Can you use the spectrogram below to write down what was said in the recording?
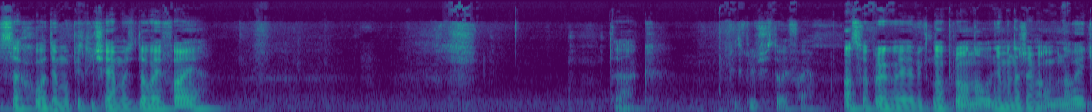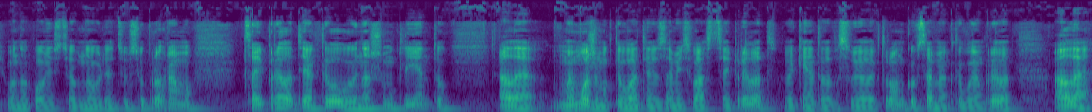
Заходимо, підключаємось до Wi-Fi. Так. Підключусь до Wi-Fi. У нас випригує вікно про оновлення, ми нажимаємо обновити, воно повністю обновлює цю всю програму. Цей прилад я активовую нашому клієнту, але ми можемо активувати замість вас цей прилад, ви кинете свою електронку, все ми активуємо прилад. Але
